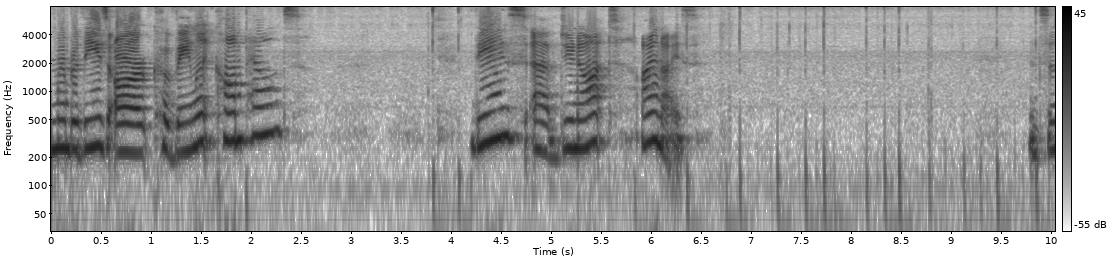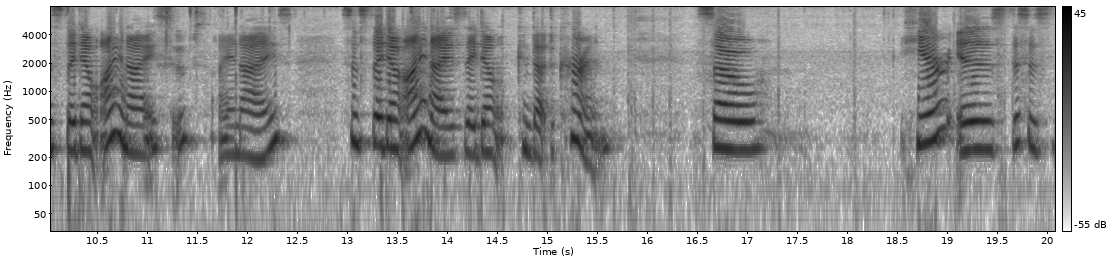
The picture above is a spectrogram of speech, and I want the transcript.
Remember, these are covalent compounds. These uh, do not ionize. And since they don't ionize, oops, ionize, since they don't ionize, they don't conduct a current. So here is, this is,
